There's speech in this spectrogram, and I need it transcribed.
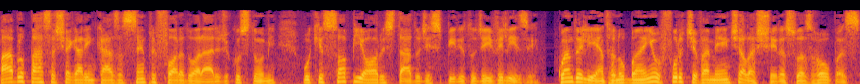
Pablo passa a chegar em casa sempre fora do horário de costume, o que só piora o estado de espírito de Ivelise. Quando ele entra no banho, furtivamente ela cheira suas roupas,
